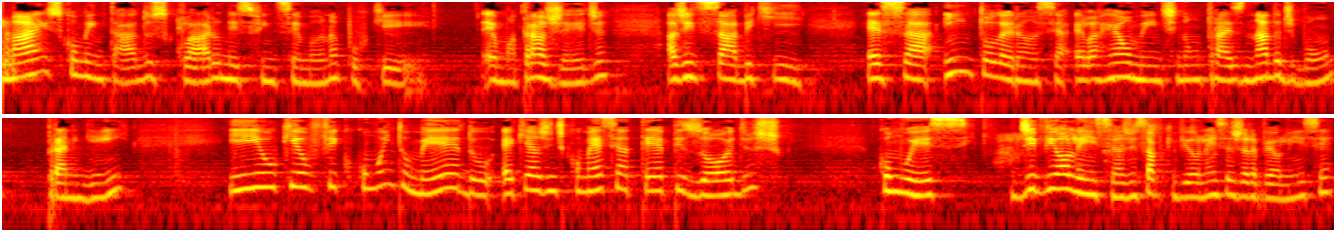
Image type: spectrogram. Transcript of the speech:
mais comentados, claro, nesse fim de semana, porque é uma tragédia. A gente sabe que essa intolerância, ela realmente não traz nada de bom para ninguém. E o que eu fico com muito medo é que a gente comece a ter episódios como esse de violência. A gente sabe que violência gera violência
